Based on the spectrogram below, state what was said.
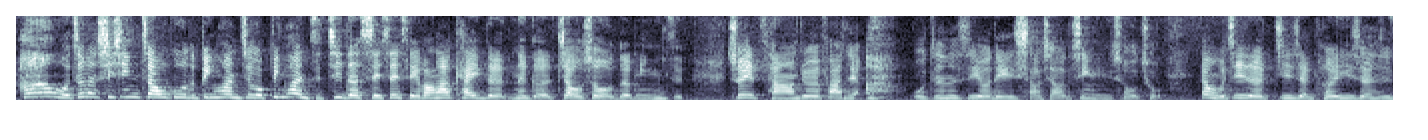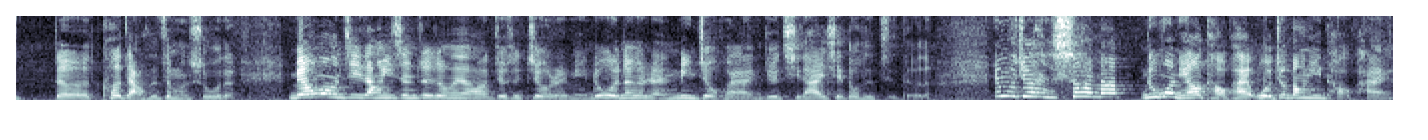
啊，我这么细心照顾的病患，结果病患只记得谁谁谁帮他开的那个教授的名字，所以常常就会发现啊，我真的是有点小小的心灵受挫。但我记得急诊科医生是的科长是这么说的：不要忘记，当医生最重要的就是救人命。如果那个人命救回来，你觉得其他一切都是值得的。你不觉得很帅吗？如果你要讨拍，我就帮你讨拍。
